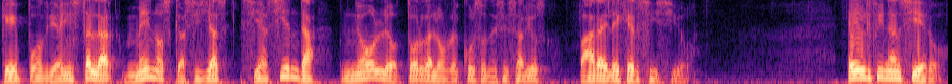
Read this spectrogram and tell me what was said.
que podría instalar menos casillas si Hacienda no le otorga los recursos necesarios para el ejercicio. El financiero.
